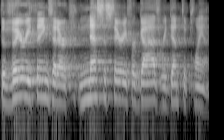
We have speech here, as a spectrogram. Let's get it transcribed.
the very things that are necessary for God's redemptive plan.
